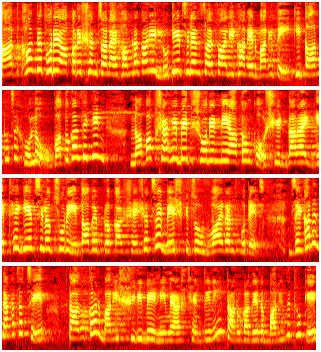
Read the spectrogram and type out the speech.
আধ ঘণ্টা ধরে অপারেশন চালায় হামলাকারী লুটিয়েছিলেন সৈফ আলী খানের বাড়িতে কি কাণ্ড যে হলো? গতকাল থেকে নবাব সাহেবের শরীর নিয়ে আতঙ্ক। শিরদারায় গেথে গিয়েছিল ছুরি, তবে প্রকাশ্যে এসেছে বেশ কিছু ভাইরাল ফুটেজ। যেখানে দেখা যাচ্ছে, তারকার বাড়ির সিঁড়ি বেয়ে নেমে আসছেন তিনি। তারকাদের বাড়িতে ঢুকে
